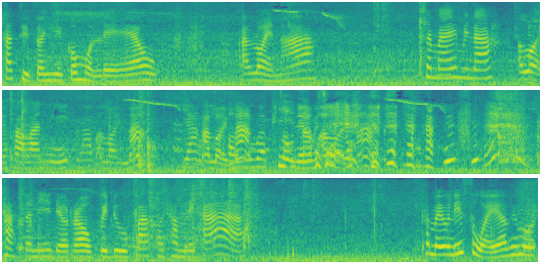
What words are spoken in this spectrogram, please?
ถ้าถือตอนเย็นก็หมดแล้ว อร่อยนะ ใช่ไหมมินะ อร่อยค่ะร้านนี้ลาบอร่อยมากย่างอร่อยมากอ๋อนึกว่าพี่ส้มนะตำไม่อใช่ร่อยมากค่ะ ตอนนี้เดี๋ยวเราไปดูป้าเขาทำเลยค่ะทำไมวันนี้สวยอะพี่มด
